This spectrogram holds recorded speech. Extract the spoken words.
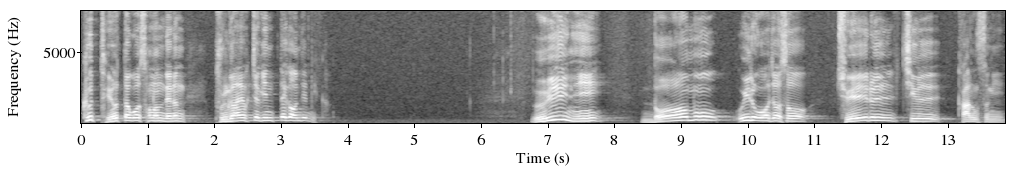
그 되었다고 선언되는 불가역적인 때가 언제입니까? 의인이 너무 의로워져서 죄를 지을 가능성이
